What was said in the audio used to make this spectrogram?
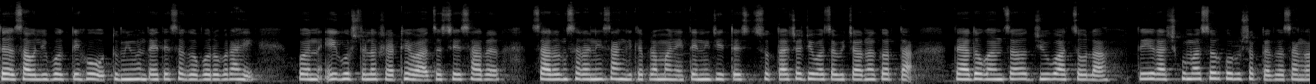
तर सावली बोलते हो तुम्ही म्हणताय ते सगळं बरोबर आहे पण एक गोष्ट लक्षात ठेवा जसे सार सारंग सरांनी सांगितल्याप्रमाणे त्यांनी जिथे स्वतःच्या जीवाचा विचार न करता त्या दोघांचा जीव वाचवला. ते राजकुमार सर करू शकतात का? सांगा.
